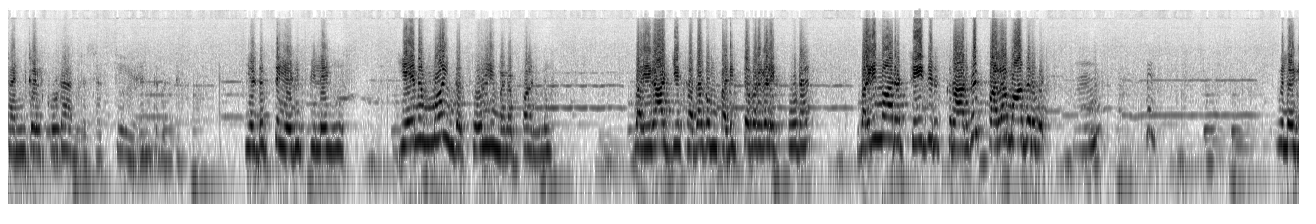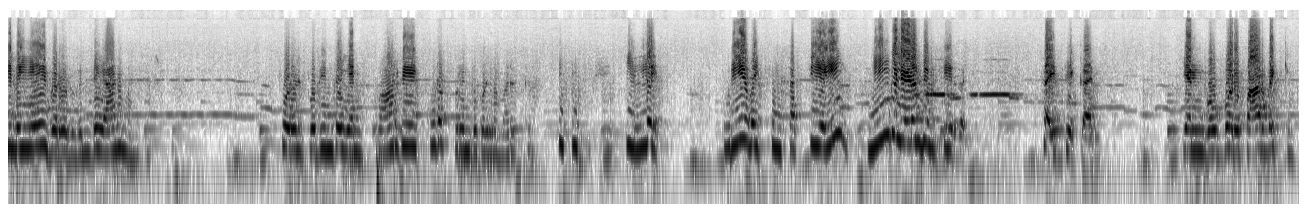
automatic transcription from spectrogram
கண்கள் கூட அந்த சக்தியை இழந்துவிட்டது எடுத்த எடுப்பிலேயே. ஏனம்மா இந்த தோல்வி மனப்பான்மை? வைராகிய சதகம் படித்தவர்களை கூட வழிமாறச் செய்திருக்கிறார்கள் பல மாதர்கள். உலகிலேயே இவர் ஒரு விந்தையான மனிதர். பொருள் புதிந்த என் பார்வையை கூட புரிந்து கொள்ள மறுக்கிறார். இல்லை புரிய வைக்கும் சக்தியை நீங்கள் இழந்து விட்டீர்கள். சைத்தியக்காரி என் ஒவ்வொரு பார்வைக்கும்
